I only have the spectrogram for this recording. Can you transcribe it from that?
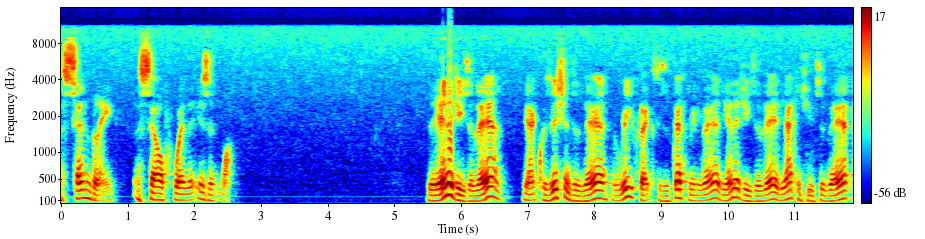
assembling a self where there isn't one. The energies are there, the acquisitions are there, the reflexes are definitely there, the energies are there, the attitudes are there,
